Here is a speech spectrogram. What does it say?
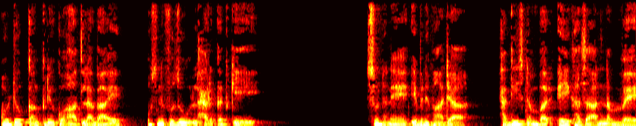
اور جو کنکریوں کو ہاتھ لگائے، اس نے فضول حرکت کی۔ سننے ابن ماجہ۔ حدیث نمبر ایک ہزار نوے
